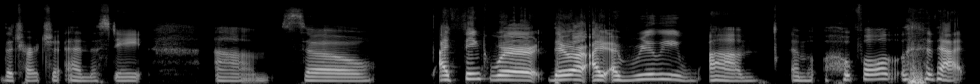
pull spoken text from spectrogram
the church and the state. Um, so i think we're there are i, I really um, am hopeful that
